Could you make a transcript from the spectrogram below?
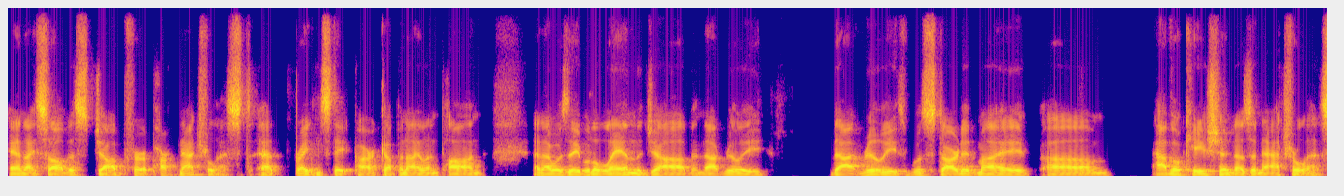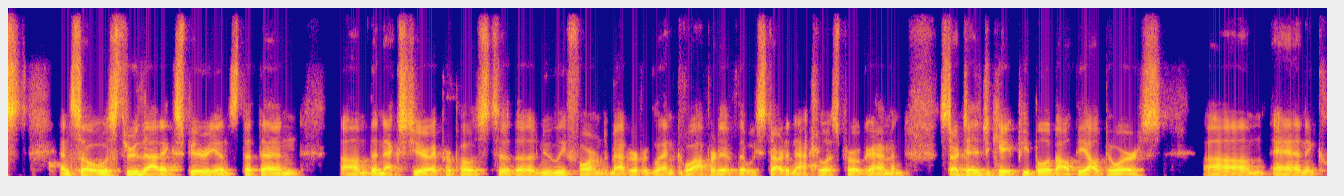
And I saw this job for a park naturalist at Brighton State Park up in Island Pond. And I was able to land the job and that really, that really was started my um, avocation as a naturalist. And so it was through that experience that then um, the next year I proposed to the newly formed Mad River Glen Cooperative that we start a naturalist program and start to educate people about the outdoors um, and inc-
